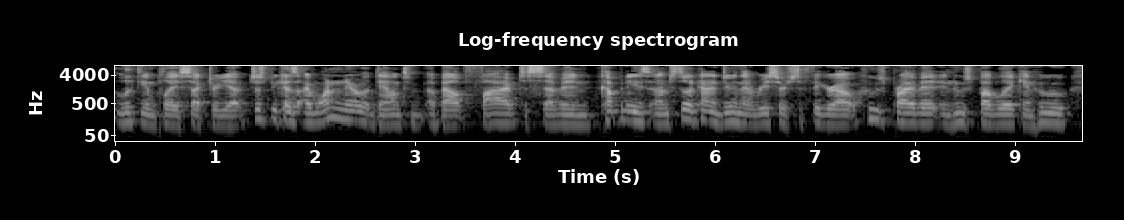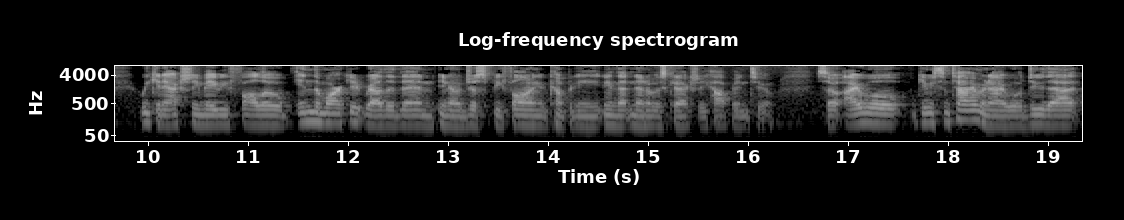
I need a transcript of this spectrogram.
lithium play sector yet just because I want to narrow it down to about five to seven companies and I'm still kind of doing that research to figure out who's private and who's public and who we can actually maybe follow in the market rather than you know just be following a company that none of us could actually hop into. So I will give me some time and I will do that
